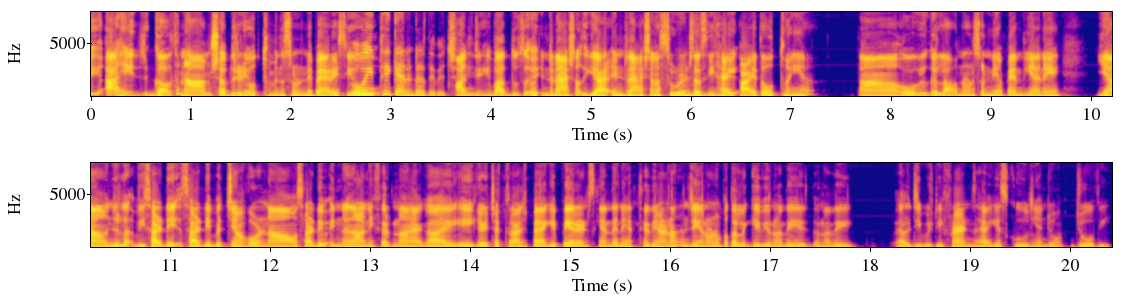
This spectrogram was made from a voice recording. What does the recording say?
ਵੀ ਆਹੀ ਗਲਤ ਨਾਮ ਸ਼ਬਦ ਜਿਹੜੇ ਉੱਥੇ ਮੈਨੂੰ ਸੁਣਨੇ ਪੈ ਰਹੇ ਸੀ ਉਹ ਇੱਥੇ ਕੈਨੇਡਾ ਦੇ ਵਿੱਚ। ਹਾਂਜੀ ਵਾਧੂ ਇੰਟਰਨੈਸ਼ਨਲ ਯਾਰ ਇੰਟਰਨੈਸ਼ਨਲ ਸਟੂਡੈਂਟਸ ਅਸੀਂ ਹੈ ਆਏ ਤਾਂ ਉੱਥੋਂ ਹੀ ਆ। ਤਾਂ ਉਹ ਵੀ ਗੱਲਾਂ ਉਹਨਾਂ ਨੂੰ ਸੁਣਨੀਆਂ ਪੈਂਦੀਆਂ ਨੇ ਜਾਂ ਵੀ ਸਾਡੇ ਸਾਡੇ ਬੱਚਿਆਂ ਕੋਲ ਨਾ ਆਓ ਸਾਡੇ ਇਹਨਾਂ ਨਾਲ ਨਹੀਂ ਫਿਰਨਾ ਹੈਗਾ ਇਹ ਇਹ ਕਿਹੜੇ ਚੱਕਰਾਂ 'ਚ ਪੈ ਗਏ? ਪੇਰੈਂਟਸ ਕਹਿੰਦੇ ਨੇ ਇੱਥੇ ਦੇ ਹਨਾ? ਜੇ ਉਹਨਾਂ ਨੂੰ ਪਤਾ ਲੱਗੇ ਵੀ ਉਹਨਾਂ ਦੇ ਉਹਨਾਂ ਦੇ ਐਲਜੀਬੀਟੀ ਫਰੈਂਡਸ ਹੈਗੇ ਸਕੂਲ ਜਾਂ ਜੋ ਜੋ ਵੀ।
